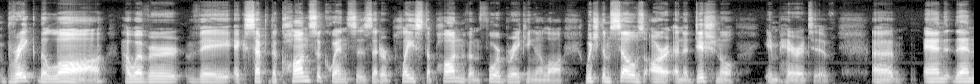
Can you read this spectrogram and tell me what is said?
break the law However, they accept the consequences that are placed upon them for breaking a law, which themselves are an additional imperative. Uh, and then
